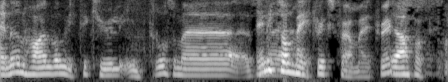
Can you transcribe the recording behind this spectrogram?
Eineren har en vanvittig kul intro som er... Det er litt sånn Matrix før Matrix. Ja, faktisk.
